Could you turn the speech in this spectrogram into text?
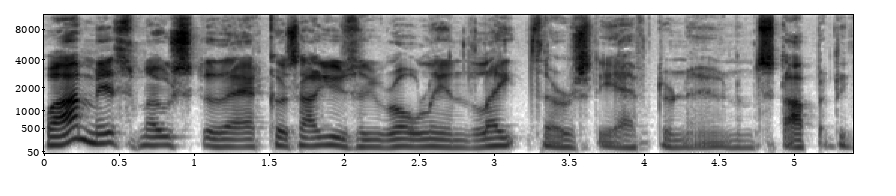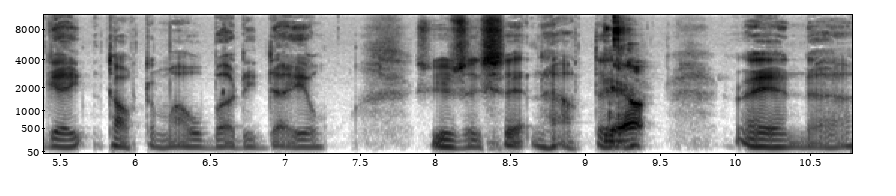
Well, I miss most of that because I usually roll in late Thursday afternoon and stop at the gate and talk to my old buddy Dale usually sitting out there. Yeah. And uh,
